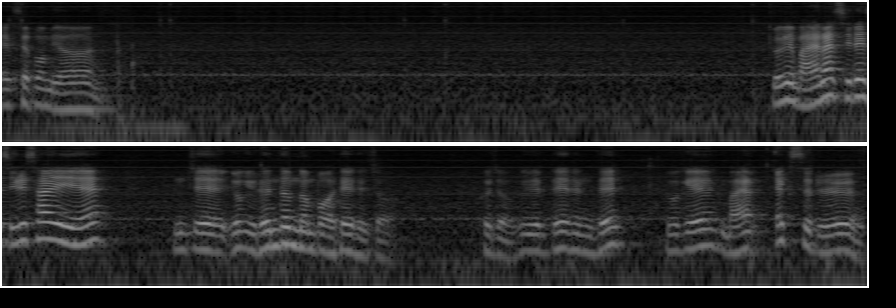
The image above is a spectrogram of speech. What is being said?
엑셀 보면 여기 마이너스 1에서 1 사이에 이제 여기 랜덤 넘버가 돼야 되죠. 그죠? 그게 돼야 되는데 여기에 마, x를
